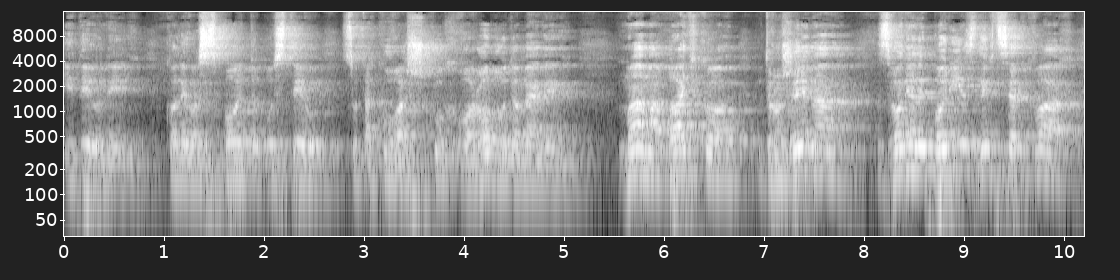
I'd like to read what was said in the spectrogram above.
і дивний. Коли Господь допустив цю таку важку хворобу до мене, мама, батько, дружина дзвонили по різних церквах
